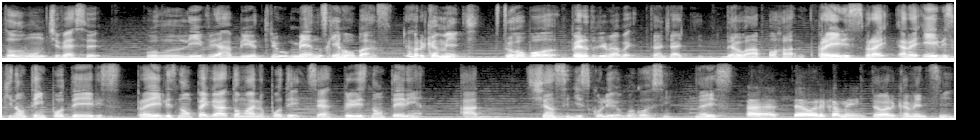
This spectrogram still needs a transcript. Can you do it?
todo mundo tivesse o livre arbítrio, menos quem roubasse, teoricamente. Se tu roubou, perdeu o livre arbítrio. Então a gente vai te derrubar na porrada. Pra eles, pra, pra eles que não têm poderes, pra eles não pegar, tomarem o poder, certo? Pra eles não terem a chance de escolher, alguma coisa assim. Não é isso? É, teoricamente. Teoricamente sim.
